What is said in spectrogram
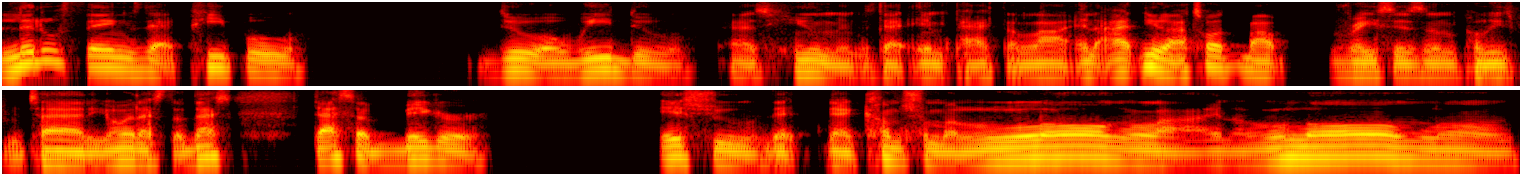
little things that people do or we do as humans that impact a lot. And I, you know, I talked about racism, police brutality, all that stuff. That's that's a bigger issue that that comes from a long line, a long, long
